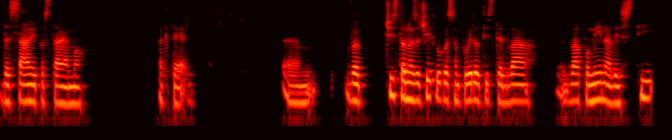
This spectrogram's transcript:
da sami postajamo akteri. Um, v čisto na začetku, ko sem povedal tiste dva, dva pomena vesti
